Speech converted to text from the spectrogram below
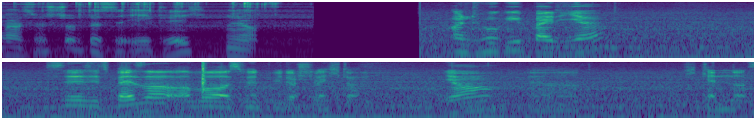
Das ist schon ein bisschen eklig. Ja. Und Hugi, bei dir? Es ist jetzt besser, aber es wird wieder schlechter. Ja. Ja. Ich kenne das.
